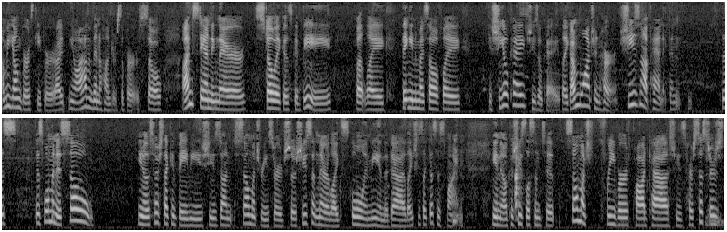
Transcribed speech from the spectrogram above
I'm a young birth keeper. I you know, I haven't been to hundreds of births. So I'm standing there stoic as could be, but like thinking to myself like is she okay? She's okay. Like I'm watching her. She's not panicked and this this woman is so you know, it's her second baby. She's done so much research. So she's sitting there like schooling me and the dad. Like she's like, this is fine, you know, because she's listened to so much free birth podcast. She's her sister's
